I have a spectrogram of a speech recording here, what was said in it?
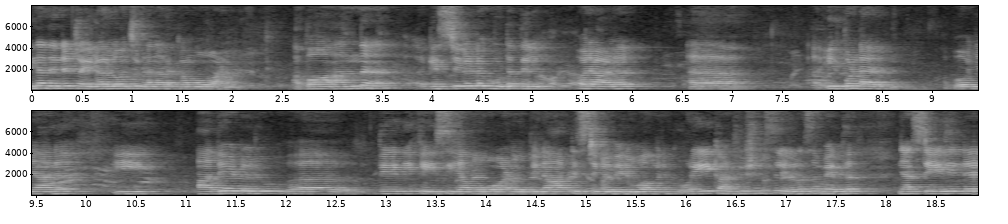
ഇന്ന് അതിന്റെ ട്രെയിലർ ലോഞ്ച് ഇവിടെ നടക്കാൻ പോവാണ്. അപ്പോൾ അന്ന് ഗസ്റ്റുകളുടെ കൂട്ടത്തിൽ ആഹ് ഇരിപ്പുണ്ടായിരുന്നു. അപ്പോൾ ഞാൻ ഈ ആദ്യമായിട്ടൊരു ആഹ് വേദി ഫേസ് ചെയ്യാൻ പോവുകയാണ്. പിന്നെ ആർട്ടിസ്റ്റുകൾ വരുമോ അങ്ങനെ കുറേ കൺഫ്യൂഷൻസിലിരുന്ന സമയത്ത് ഞാൻ സ്റ്റേജിന്റെ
